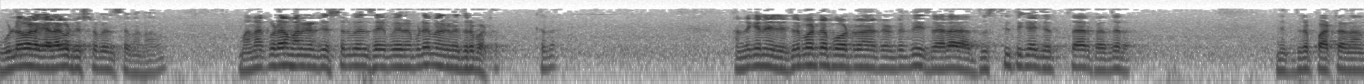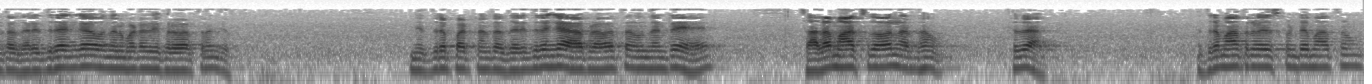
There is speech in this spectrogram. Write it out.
ఊళ్ళో వాళ్ళకి ఎలాగో డిస్టర్బెన్సే మనం. మనకు కూడా మనకి డిస్టర్బెన్స్ అయిపోయినప్పుడే మనకు నిద్ర పట్టదు కదా? అందుకనే నిద్ర పట్టకపోవటం అనేటువంటిది చాలా దుస్థితిగా చెప్తారు పెద్దలు. నిద్ర పట్టనంత దరిద్రంగా ఉందనమాట నీ ప్రవర్తన చెప్తారు. నిద్ర పట్టినంత దరిద్రంగా ప్రవర్తన ఉందంటే చాలా మార్చుకోవాలని అర్థం కదా? నిద్ర మాత్రం వేసుకుంటే మాత్రం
